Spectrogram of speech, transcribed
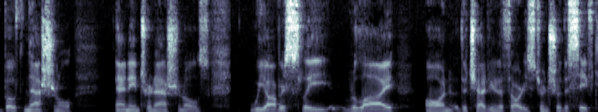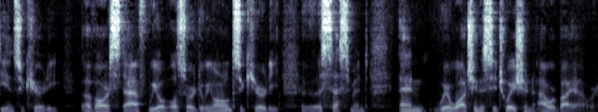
both national and internationals. We obviously rely on the Chadian authorities to ensure the safety and security of our staff. We also are doing our own security uh, assessment, and we're watching the situation hour by hour.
